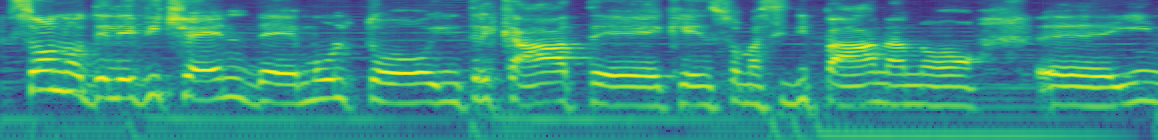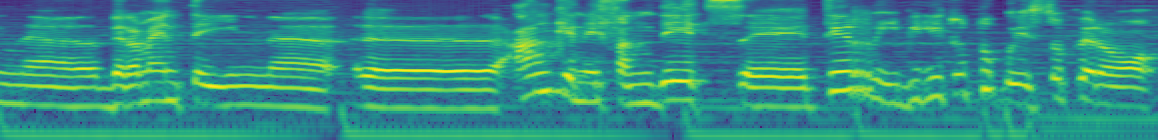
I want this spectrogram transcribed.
sono delle vicende molto intricate che insomma si dipanano eh, in, veramente in, eh, anche nefandezze terribili tutto questo però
